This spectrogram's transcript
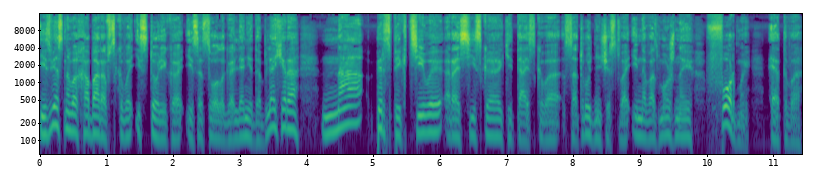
известного хабаровского историка и социолога Леонида Бляхера на перспективы российско-китайского сотрудничества и на возможные формы этого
